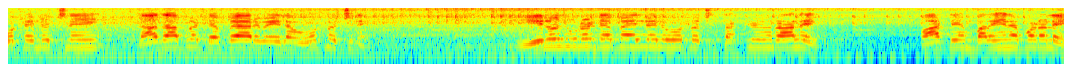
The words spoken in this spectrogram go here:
ఓట్లు ఎన్ని వచ్చినాయి? దాదాపుగా డెబ్బై ఆరు వేల ఓట్లు వచ్చినాయి. ఈ రోజు కూడా డెబ్బై ఐదు వేల ఓట్లు వచ్చి తక్కువ ఏం రాలే. పార్టీ ఏం బలహీనపడలే.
